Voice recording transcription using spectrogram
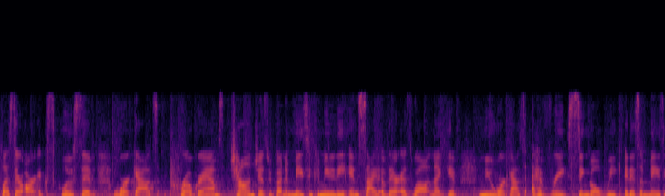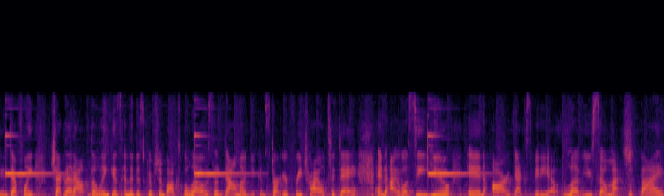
Plus there are exclusive workouts, programs, challenges. We've got an amazing community inside of there as well. And I give new workouts every single week. It is amazing. Definitely check that the link is in the description box below, so download, you can start your free trial today, and I will see you in our next video. Love you so much. Bye.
